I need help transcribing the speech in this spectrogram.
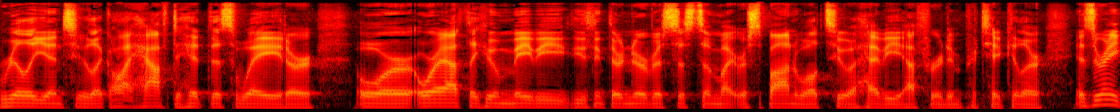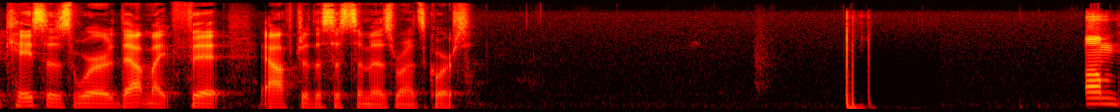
really into like oh I have to hit this weight or or or athlete who maybe you think their nervous system might respond well to a heavy effort in particular. Is there any cases where that might fit after the system has run its course? Um,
